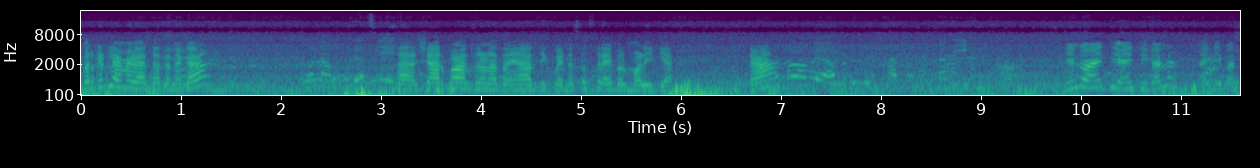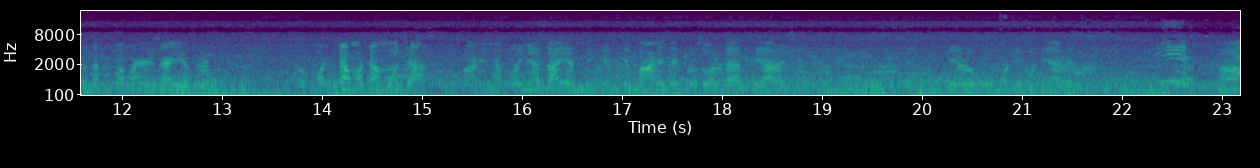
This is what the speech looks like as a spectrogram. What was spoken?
સબસ્ક્રાઈબર કેટલા મળ્યા હતા તને કા? હા, ચાર પાંચ જણા તો અહીંયા હાર્દિકભાઈને સબસ્ક્રાઈબર મળી ગયા. હા? હેંડો અહીંથી અહીંથી કા ને? અહીંથી પાછા તાર પપ્પા પાસે જઈએ આપણે. મોટા મોટા મોજા પાણીના. કોઈ ત્યાં જાય જ નહીં. કેમ કે પાણી જેટલું જોરદારથી આવે છે. બહુ મોટી મોટી આવે છે. હા.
